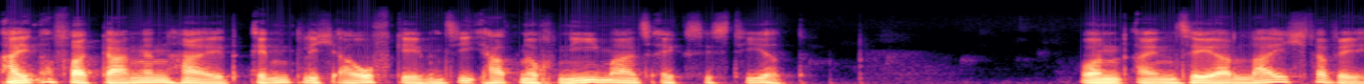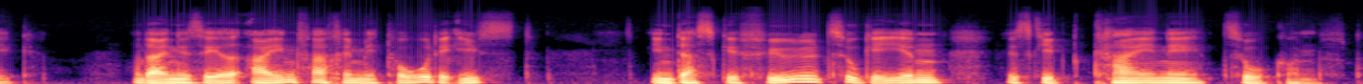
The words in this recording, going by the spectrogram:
einer Vergangenheit endlich aufgeben. Sie hat noch niemals existiert. Und ein sehr leichter Weg und eine sehr einfache Methode ist, in das Gefühl zu gehen, es gibt keine Zukunft.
